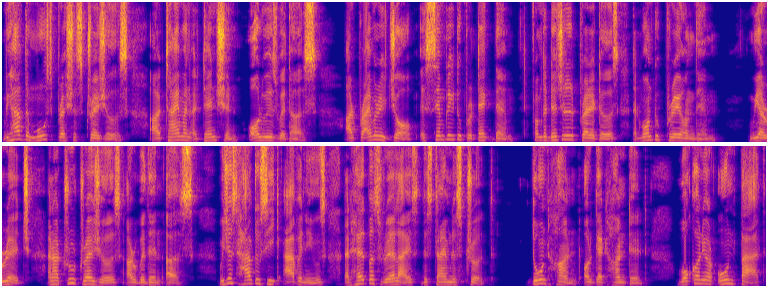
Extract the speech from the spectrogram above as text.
we have the most precious treasures, our time and attention always with us. Our primary job is simply to protect them from the digital predators that want to prey on them. We are rich and our true treasures are within us. We just have to seek avenues that help us realize this timeless truth. Don't hunt or get hunted. Walk on your own path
